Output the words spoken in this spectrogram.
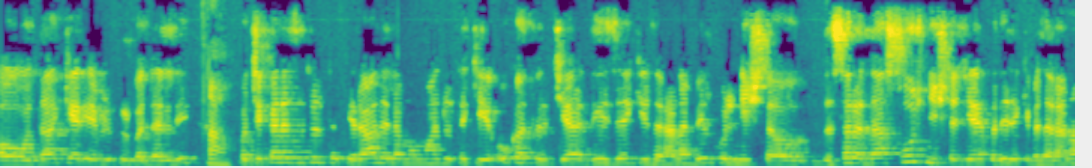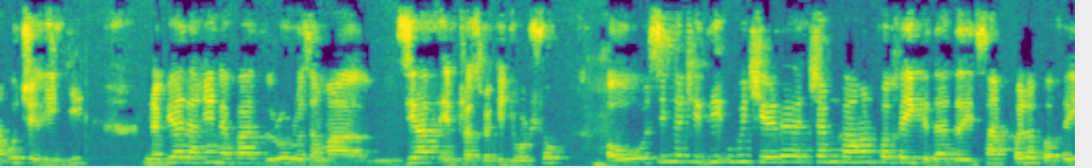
او دا کیریر بالکل بدل دی په چې کله زه دلته کې را لم ما دلته کې او کتل چې دې ځای کې زرانه بالکل نشته او د سره دا سوچ نشته چې په دې کې به زرانه او چلیږي نو بیا دا غي نه بعد ضرور زما زیات انټرست وکي جوړ شو او څنګه چې دی وی چې دا چمګاون په خې کې د انسان خپل په خې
